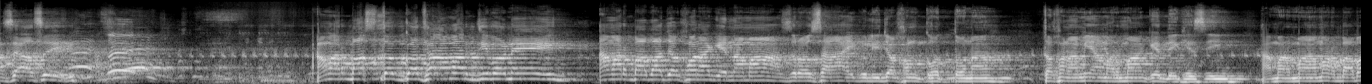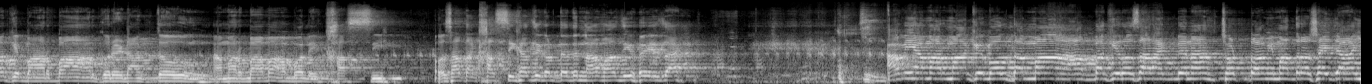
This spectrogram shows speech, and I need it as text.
আছে আছে। আমার বাস্তব কথা আমার জীবনে। আমার বাবা যখন আগে নামাজ, রোজা এগুলি যখন করতো না, তখন আমি আমার মাকে দেখেছি। আমার মা আমার বাবাকে বারবার করে ডাকতো। আমার বাবা বলে, খাসি। ও সাতা, খাসি খাসি করতে নামাজি হয়ে যায়। আমি আমার মাকে বলতাম, মা, আব্বা কি রোজা রাখবে না? ছোট্ট আমি মাদ্রাসায় যাই।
